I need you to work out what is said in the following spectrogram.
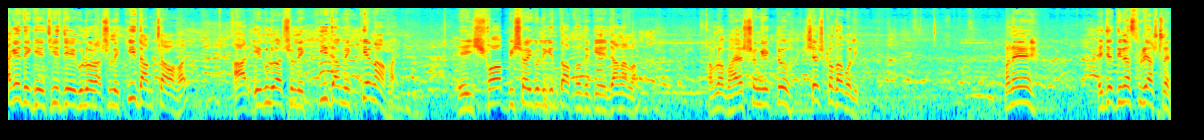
আগে দেখিয়েছি যে এগুলোর আসলে কি দাম চাওয়া হয় আর এগুলো আসলে কি দামে কেনা হয়। এই সব বিষয়গুলি কিন্তু আপনাদেরকে জানালাম। আমরা ভাইয়ের সঙ্গে একটু শেষ কথা বলি। মানে এই যে দিনাজপুরে আসলেন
